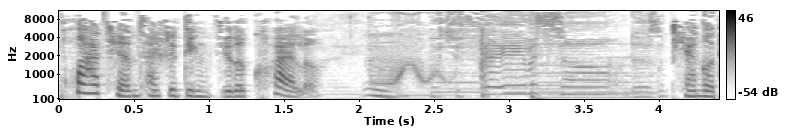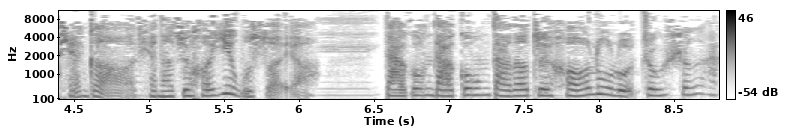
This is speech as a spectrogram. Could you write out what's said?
花钱才是顶级的快乐。嗯，舔狗舔狗舔到最后一无所有，打工打工打到最后碌碌终生啊！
